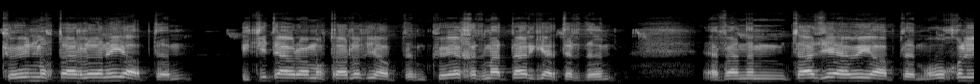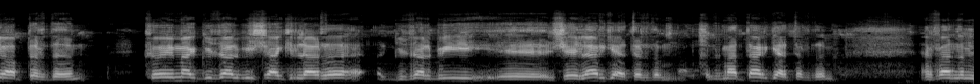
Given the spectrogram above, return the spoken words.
Köyün muhtarlığını yaptım. İki devre muhtarlık yaptım. Köye hizmetler getirdim. Efendim taziye evi yaptım. Okul yaptırdım. Köyüme güzel bir şekillerde güzel bir e, şeyler getirdim. Hizmetler getirdim. Efendim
